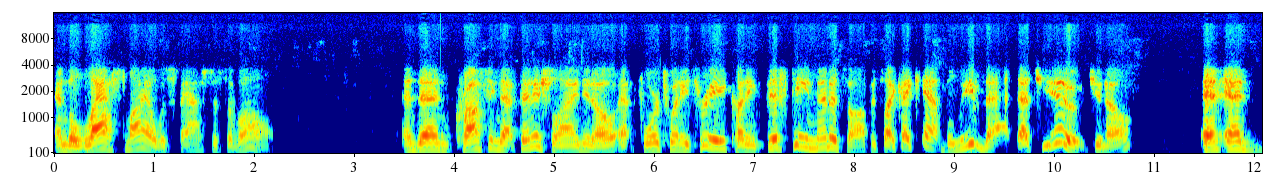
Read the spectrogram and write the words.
and the last mile was fastest of all. And then crossing that finish line, you know, at 423, cutting 15 minutes off, it's like, I can't believe that. That's huge, you know? And, and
